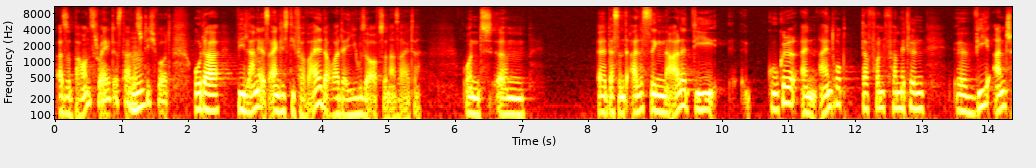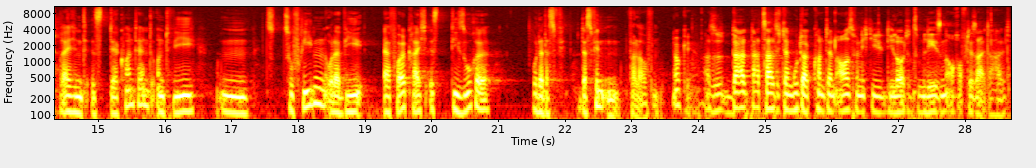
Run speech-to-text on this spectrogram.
also Bounce Rate ist da mhm. das Stichwort, oder wie lange ist eigentlich die Verweildauer der User auf so einer Seite. Und ähm, äh, das sind alles Signale, die Google einen Eindruck davon vermitteln, äh, wie ansprechend ist der Content und wie mh, zufrieden oder wie erfolgreich ist die Suche oder das das Finden verlaufen. Okay, also da, da, zahlt sich dann guter Content aus, wenn ich die, die Leute zum Lesen auch auf der Seite halte.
